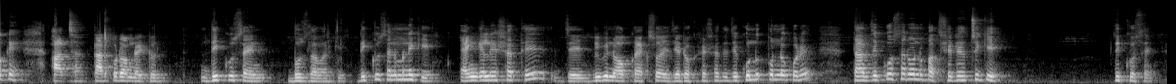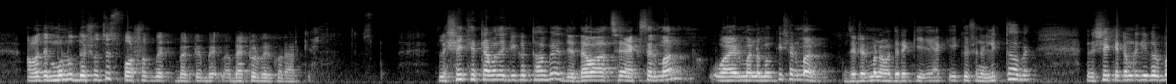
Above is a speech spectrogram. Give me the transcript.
ওকে আচ্ছা তারপরে আমরা একটু দিক্কু সাইন বুঝলাম আর কি। দিক্কু সাইন মানে কি? অ্যাঙ্গেলের সাথে যে বিভিন্ন অক্ষ একশো জেড অক্ষের সাথে যে কোন উৎপন্ন করে, তার যে কোসার অনুপাত, সেটা হচ্ছে কি? দিক্কু সাইন আমাদের মূল উদ্দেশ্য হচ্ছে স্পর্শক ভেক্টর বের করা আর কি। তাহলে সেই ক্ষেত্রে আমাদের কী করতে হবে? যে দেওয়া আছে এক্সের মান ওয়াই এর মান এবং কিসের মান? জেড এর মান আমাদের কি এক ইকুয়েশনে লিখতে হবে। তাহলে সেই ক্ষেত্রে আমরা কী করব?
